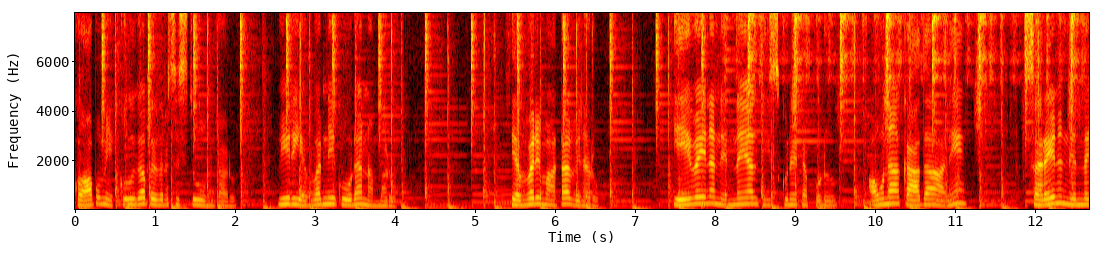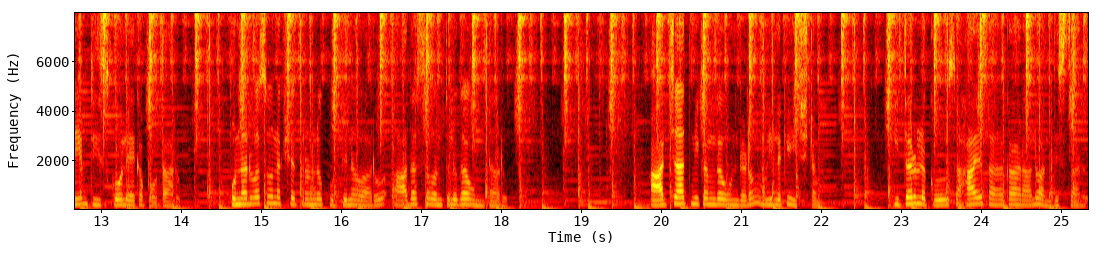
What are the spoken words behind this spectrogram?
కోపం ఎక్కువగా ప్రదర్శిస్తూ ఉంటారు. వీరు ఎవరిని కూడా నమ్మరు. ఎవ్వరి మాట వినరు. ఏవైనా నిర్ణయాలు తీసుకునేటప్పుడు అవునా కాదా అనే సరైన నిర్ణయం తీసుకోలేకపోతారు. పునర్వసు నక్షత్రంలో పుట్టినవారు ఆదర్శవంతులుగా ఉంటారు. ఆధ్యాత్మికంగా ఉండడం వీళ్ళకి ఇష్టం. ఇతరులకు సహాయ సహకారాలు అందిస్తారు.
